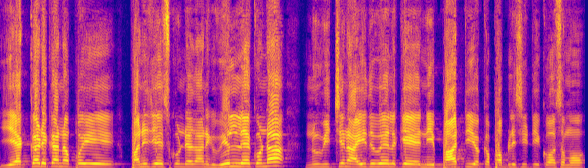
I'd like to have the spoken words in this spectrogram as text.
ఎక్కడికన్నా పోయి పని చేసుకునేదానికి వీలు లేకుండా నువ్వు ఇచ్చిన ఐదు వేలకే నీ పార్టీ యొక్క పబ్లిసిటీ కోసమో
